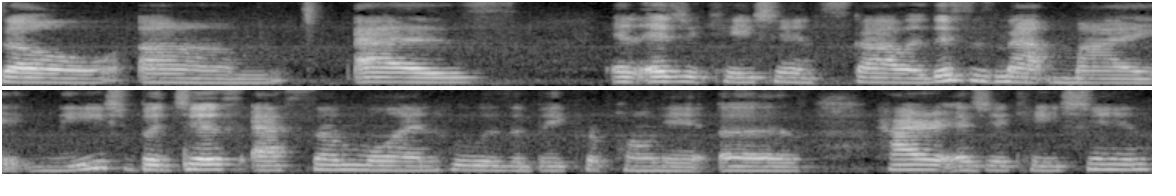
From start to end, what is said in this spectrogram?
So um, as an education scholar, this is not my niche, but just as someone who is a big proponent of higher education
